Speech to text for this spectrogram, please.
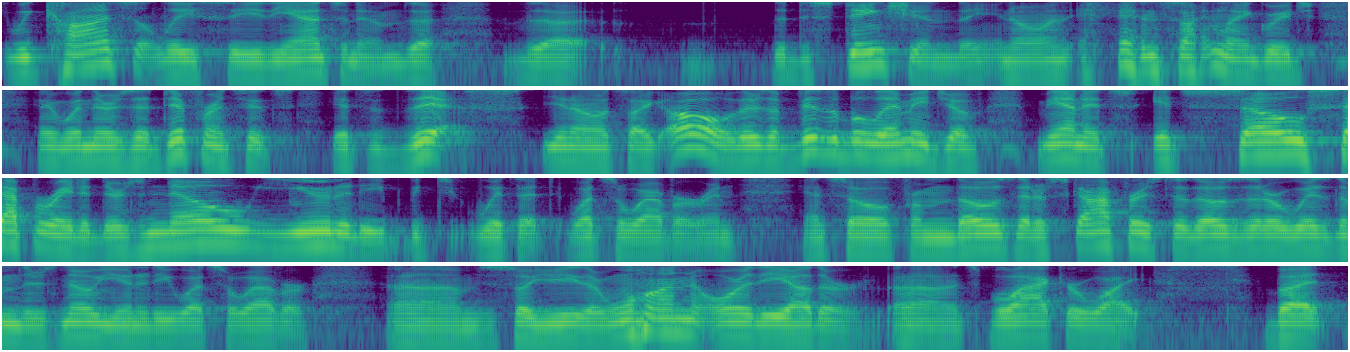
we constantly see the antonym, the, the, the distinction, you know, in, in, sign language, and when there's a difference, it's it's this, you know, it's like oh, there's a visible image of man, it's it's so separated. There's no unity with it whatsoever, and and so from those that are scoffers to those that are wisdom, there's no unity whatsoever. Um, so you're either one or the other. Uh, it's black or white, but.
